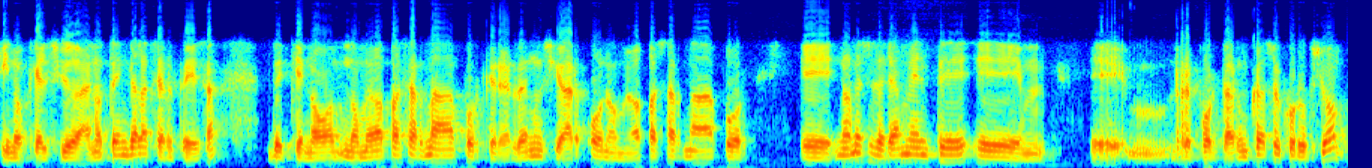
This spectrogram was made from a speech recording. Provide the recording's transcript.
sino que el ciudadano tenga la certeza de que no, no me va a pasar nada por querer denunciar o no me va a pasar nada por eh, no necesariamente eh, reportar un caso de corrupción,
